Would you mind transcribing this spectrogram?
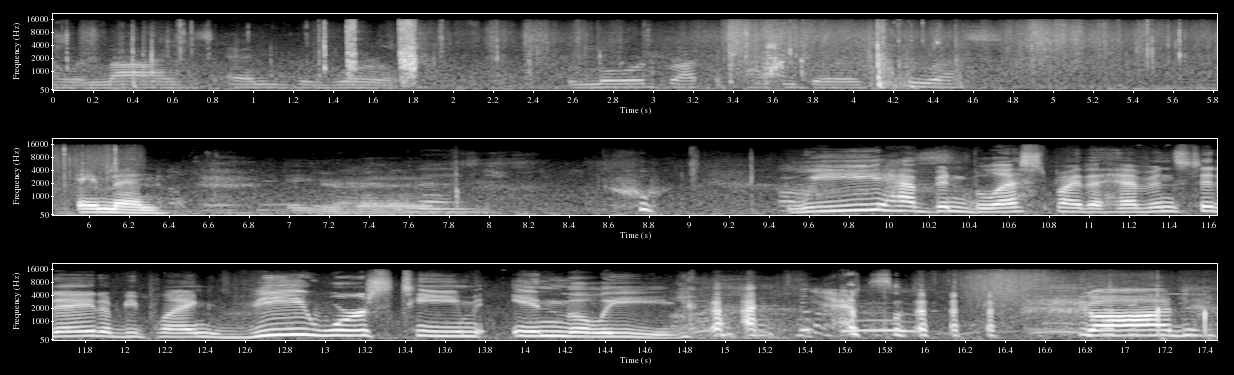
our lives, and the world. The Lord brought the capybaras to us. Amen. Amen. Amen. We have been blessed by the heavens today to be playing the worst team in the league. yes. God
